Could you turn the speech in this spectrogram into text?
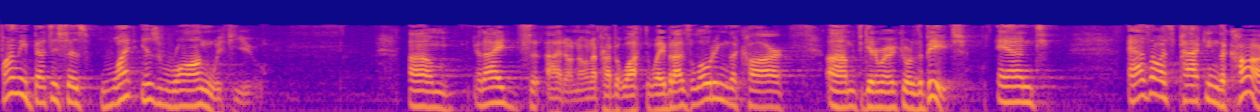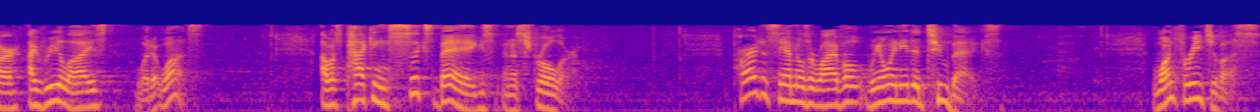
Finally, Betsy says, What is wrong with you? Um, and I said, I don't know, and I probably walked away, but I was loading the car um, to get ready to go to the beach. And as I was packing the car, I realized what it was. I was packing six bags in a stroller. Prior to Samuel's arrival, we only needed two bags, one for each of us.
